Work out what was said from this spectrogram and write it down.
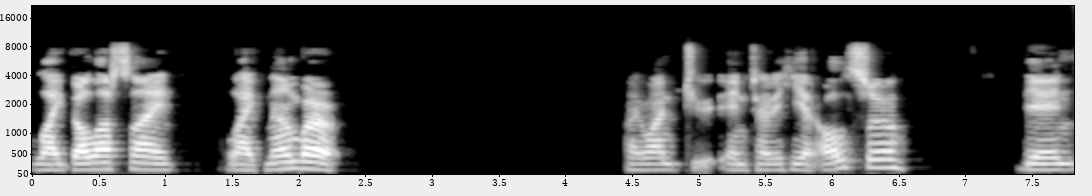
like dollar sign like number. I want to enter here also. Then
